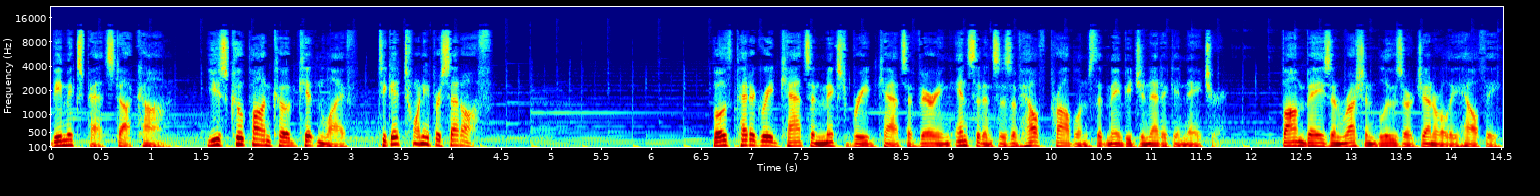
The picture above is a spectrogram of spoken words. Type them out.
bemixpets.com. Use coupon code KittenLife to get 20% off. Both pedigreed cats and mixed breed cats have varying incidences of health problems that may be genetic in nature. Bombays and Russian blues are generally healthy,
